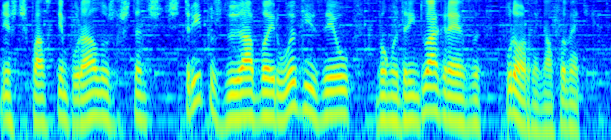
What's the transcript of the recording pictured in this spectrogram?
Neste espaço temporal, os restantes distritos de Aveiro a Viseu vão aderindo à greve por ordem alfabética.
